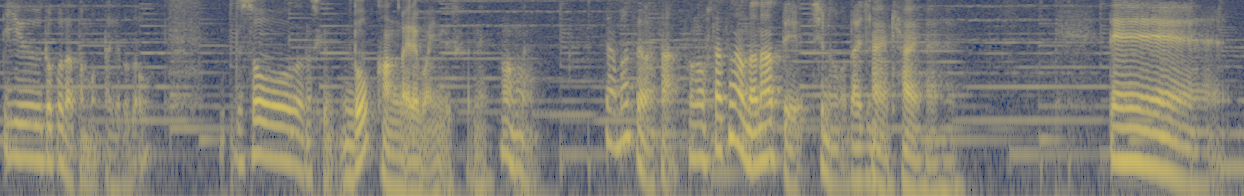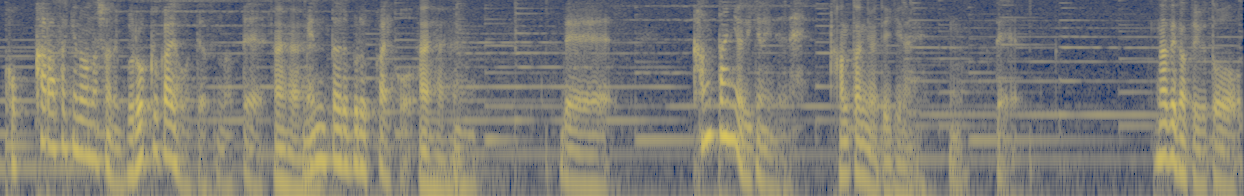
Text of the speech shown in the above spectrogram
っていうとこだと思ったけどどう？そうなんですけどどう考えればいいんですかね、うんうんじゃあまずはさその2つなんだなって知るのが大事なわけ。はいはいはいはい、でこっから先の話はねブロック解放ってやつになって、はいはいはい。メンタルブロック解放、はいはいはい。うん。で簡単にはできないんだよね、簡単にはできない。でなぜかというと、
